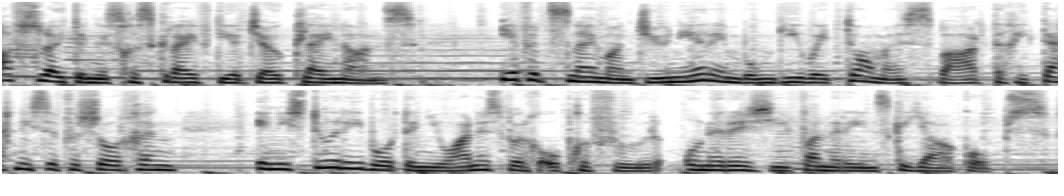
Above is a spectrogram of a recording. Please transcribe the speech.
Afsluiting is geskryf deur Jo Kleinhans. Evit Snyman Junior en Bongwe Thomas beheer die tegniese versorging en die storie word in Johannesburg opgevoer onder regie van Renske Jacobs.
